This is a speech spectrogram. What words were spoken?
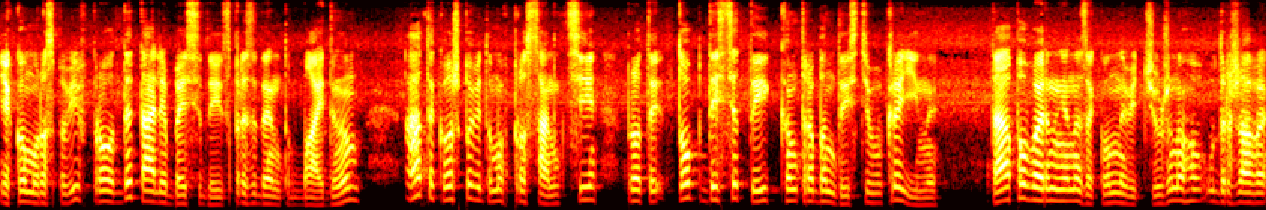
якому розповів про деталі бесіди із президентом Байденом, а також повідомив про санкції проти топ-10 контрабандистів України та повернення незаконно відчуженого у держави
